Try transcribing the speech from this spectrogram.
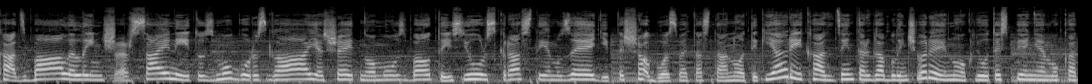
kāds bāleliņš ar sainītu uz muguras gāja šeit no mūsu Baltijas jūras krastiem uz Ēģipti. Es šaubos, vai tas tā notika. Ja arī kāds dzintara gabaliņš varēja nokļūt, es pieņemu, ka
